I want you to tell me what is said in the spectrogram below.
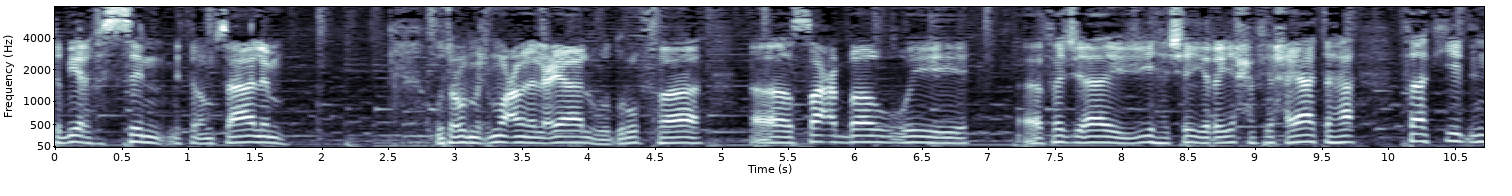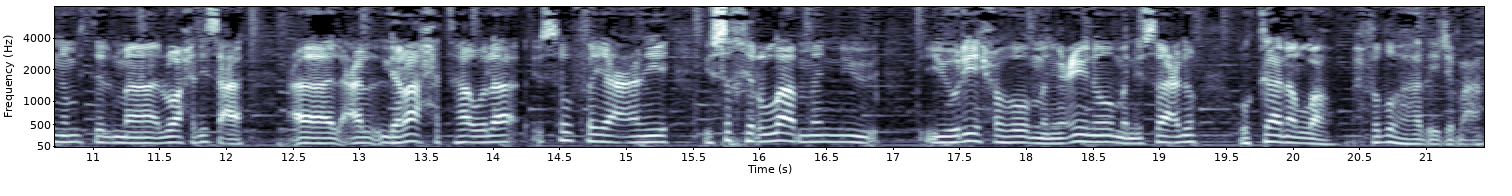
كبيرة في السن مثل أم سالم وتعود مجموعة من العيال وظروفها آه، صعبه وفجاه يجيها شيء يريحها في حياتها فأكيد إنه مثل ما الواحد يسعى لراحة هؤلاء سوف يعني يسخر الله من يريحه من يعينه من يساعده. وكان الله احفظوها هذه يا جماعة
